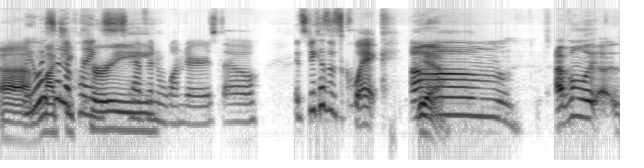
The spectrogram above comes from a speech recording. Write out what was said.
uh, we always Machi end up playing Curry. Seven Wonders, though. It's because it's quick. Yeah. Um, I've only, uh,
